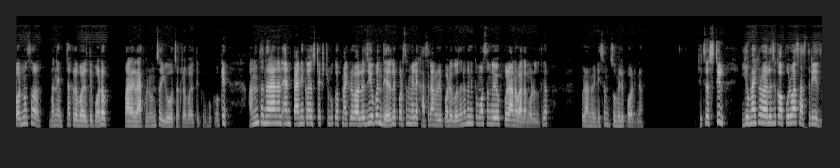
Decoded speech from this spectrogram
पढ्नु छ भने चक्रवर्ती पढ प्याराग्राफहरू हुन्छ यो चक्रवर्तीको book okay Ananthanarayan and Paniker's text book of microbiology यो पनि धेरैले पढ्छन् मैले खासै राम्ररी पढेको छैन किनकि मसँग यो पुरानो वाला मोडल थियो पुरानो एडिसन सो मैले पढिनँ। ठिक छ स्टिल यो माइक्रोबायोलोजीको Apurba Sastry is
